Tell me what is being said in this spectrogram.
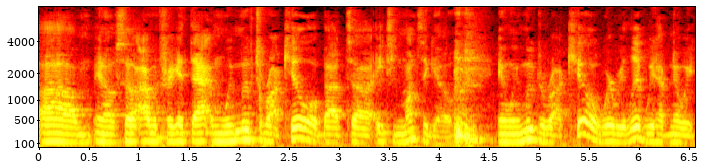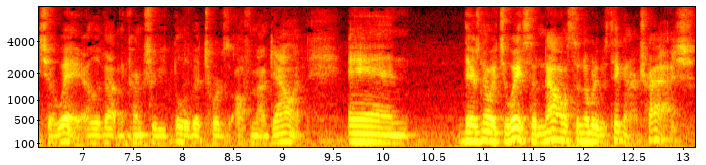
um, you know. So I would forget that, and we moved to Rock Hill about uh, 18 months ago, and we moved to Rock Hill where we live. We have no HOA. I live out in the country a little bit towards off of Mount Gallant, and there's no HOA. So now all of a sudden nobody was taking our trash.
